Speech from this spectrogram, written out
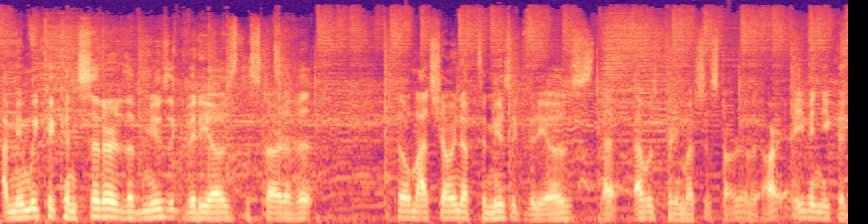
I mean, we could consider the music videos the start of it. Phil not showing up to music videos. That that was pretty much the start of it. Or even you could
